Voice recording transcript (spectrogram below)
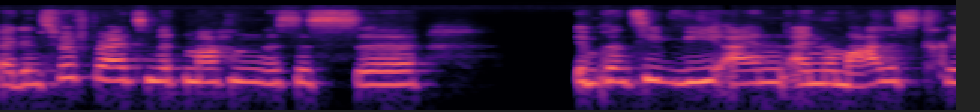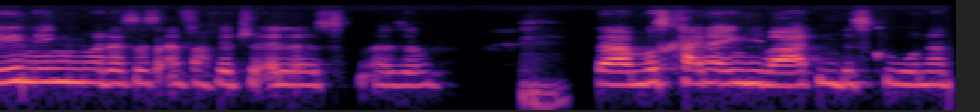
bei den Swift Rides mitmachen. Es ist äh, im Prinzip wie ein, ein normales Training, nur dass es einfach virtuell ist. Also mhm. da muss keiner irgendwie warten, bis Corona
